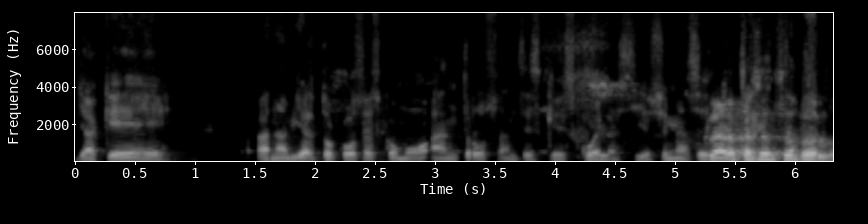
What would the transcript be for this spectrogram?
ya que han abierto cosas como antros antes que escuelas y eso me hace claro que es absurdo,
